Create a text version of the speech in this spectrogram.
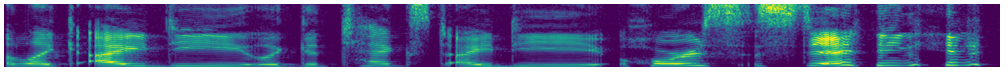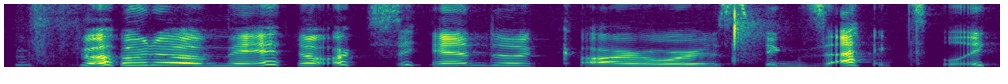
like ID, like a text ID, horse standing in photo, man horse and a car horse, exactly.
